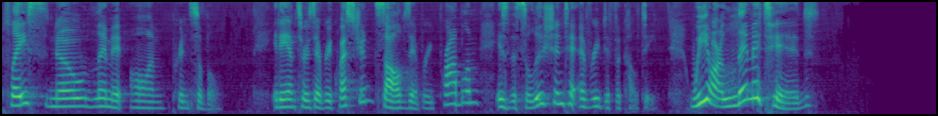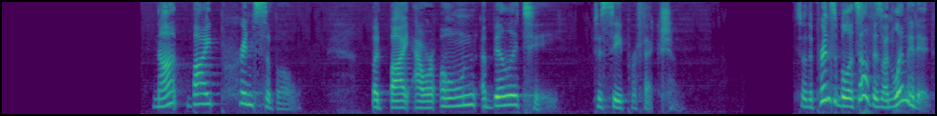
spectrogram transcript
Place no limit on principle. It answers every question, solves every problem, is the solution to every difficulty. We are limited not by principle, but by our own ability to see perfection. So the principle itself is unlimited.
